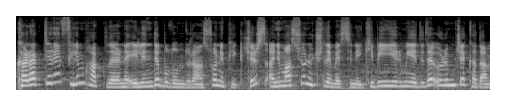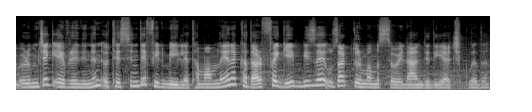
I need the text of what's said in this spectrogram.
Karakterin film haklarını elinde bulunduran Sony Pictures, animasyon üçlemesini 2027'de Örümcek Adam Örümcek Evreni'nin ötesinde filmiyle tamamlayana kadar Feige bize uzak durmamız söylendi diye açıkladı.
